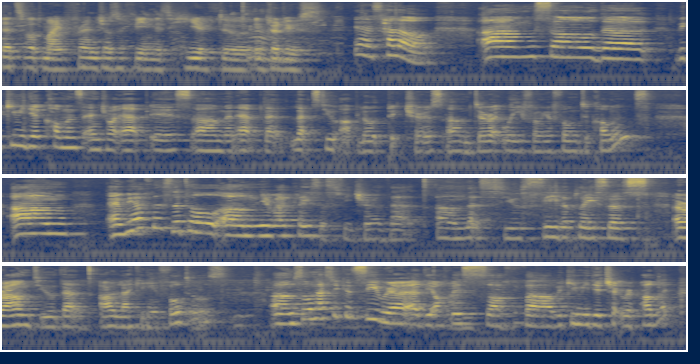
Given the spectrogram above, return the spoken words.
that's what my friend Josephine is here to introduce. Yes, hello. Um, so the Wikimedia Commons Android app is um, an app that lets you upload pictures um, directly from your phone to Commons. Um, and we have this little um, nearby places feature that um, lets you see the places around you that are lacking in photos. So as you can see, we are at the office of uh, Wikimedia Czech Republic,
